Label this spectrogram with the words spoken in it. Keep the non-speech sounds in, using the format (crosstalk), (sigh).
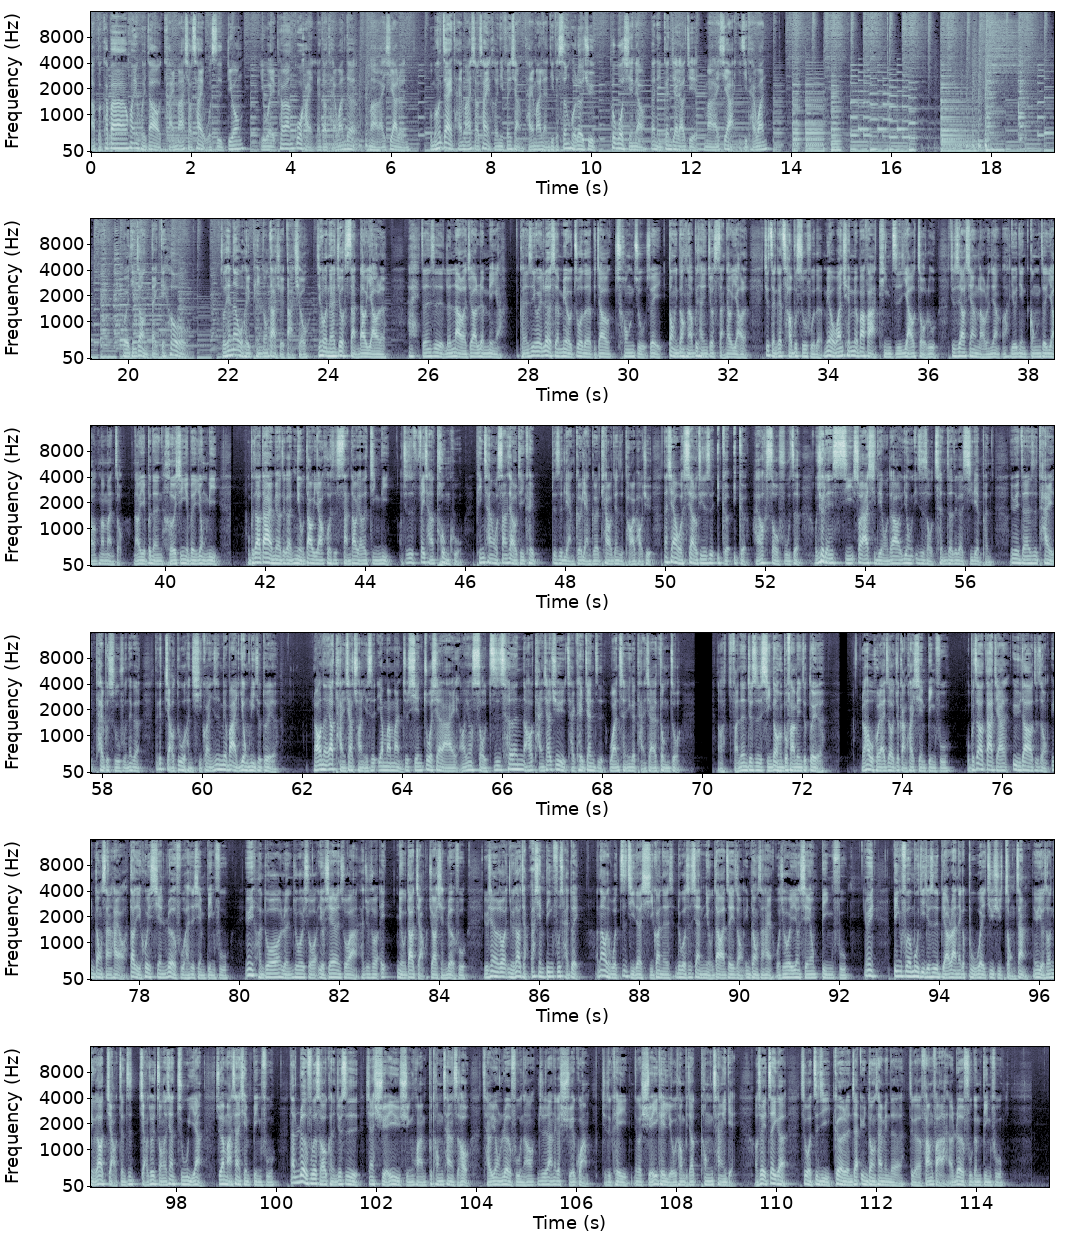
阿布卡巴，欢迎回到台马小菜，我是 Dion，一位漂洋过海来到台湾的马来西亚人。我们会在台马小菜和你分享台马两地的生活乐趣，透过闲聊，让你更加了解马来西亚以及台湾。各位听众，大家好。昨天呢，我回屏东大学打球，结果呢就闪到腰了。哎，真的是人老了就要认命啊！可能是因为热身没有做的比较充足，所以动一动，然后不小心就闪到腰了，就整个超不舒服的，没有完全没有办法挺直腰走路，就是要像老人这样啊，有点弓着腰慢慢走，然后也不能核心也不能用力。我不知道大家有没有这个扭到腰或者是闪到腰的经历，就是非常的痛苦。平常我上下楼梯可以就是两格两格跳这样子跑来跑去，但现在我下楼梯就是一格一格，还要手扶着，我就连洗刷牙洗脸我都要用一只手撑着这个洗脸盆。因为真的是太太不舒服，那个那个角度很奇怪，你是没有办法用力就对了。然后呢，要躺下床也是要慢慢就先坐下来，然后用手支撑，然后躺下去才可以这样子完成一个躺下的动作。啊，反正就是行动很不方便就对了。然后我回来之后就赶快先冰敷。我不知道大家遇到这种运动伤害哦，到底会先热敷还是先冰敷？因为很多人就会说，有些人说啊，他就说，哎，扭到脚就要先热敷。有些人说扭到脚要先冰敷才对，那我自己的习惯呢？如果是像扭到啊这一种运动伤害，我就会用先用冰敷，因为冰敷的目的就是不要让那个部位继续肿胀，因为有时候扭到脚，整只脚就会肿得像猪一样，所以要马上先冰敷。那热敷的时候，可能就是像血液循环不通畅的时候，才会用热敷，然后就是让那个血管就是可以那个血液可以流通比较通畅一点哦。所以这个是我自己个人在运动上面的这个方法啦，热敷跟冰敷。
